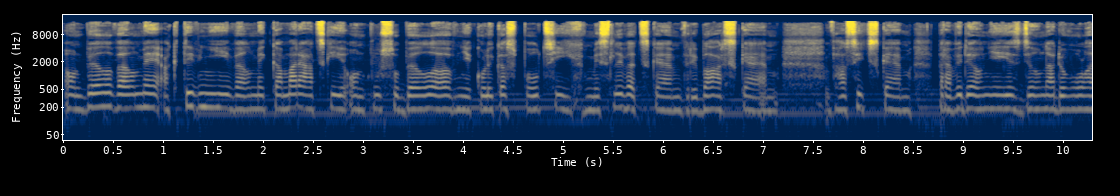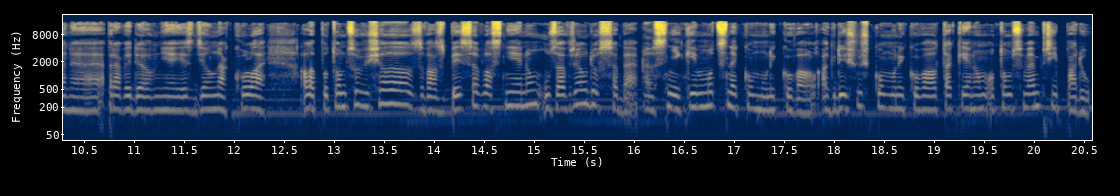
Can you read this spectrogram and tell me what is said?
On byl velmi aktivní, velmi kamarádský, on působil v několika spolcích v mysliveckém, v rybářském, v hasičském, pravidelně jezdil na dovolené, pravidelně jezdil na kole, ale potom, co vyšel z vazby, se vlastně jenom uzavřel do sebe. S nikým moc nekomunikoval a když už komunikoval, tak jenom o tom svém případu.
